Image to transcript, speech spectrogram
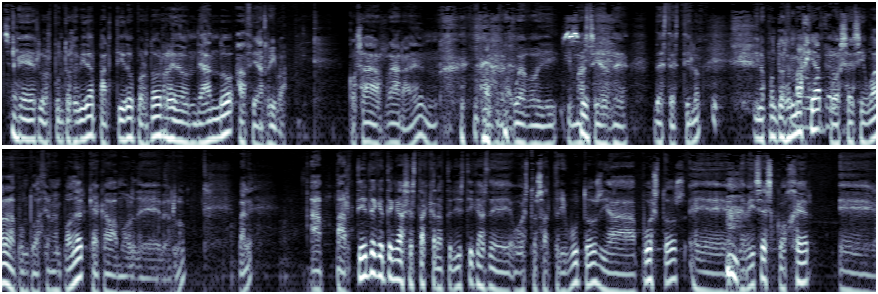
sí. es los puntos de vida partido por dos redondeando hacia arriba. Cosa rara, ¿eh? En cualquier juego y, y más Sí. si es de, de este estilo. Y los puntos de magia, pues es igual a la puntuación en poder que acabamos de verlo. ¿Vale? A partir de que tengas estas características de, o estos atributos ya puestos, eh, debéis escoger eh,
